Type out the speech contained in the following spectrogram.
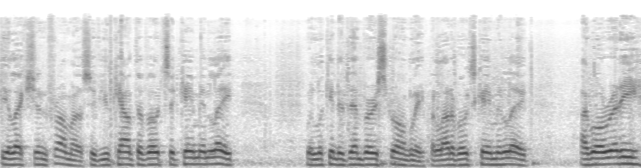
the election from us. If you count the votes that came in late, we're looking at them very strongly, but a lot of votes came in late. I've already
